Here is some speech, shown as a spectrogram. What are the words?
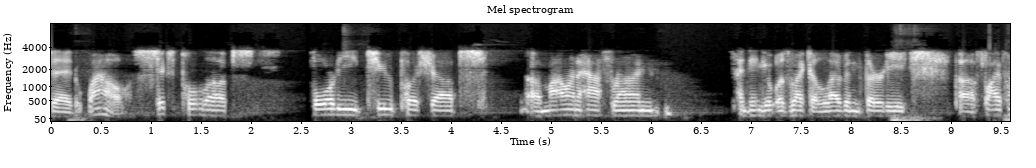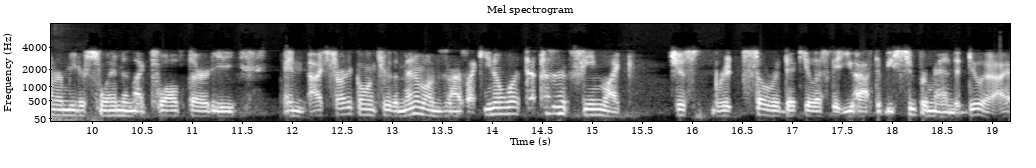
said, wow, six pull-ups, 42 push-ups, a mile and a half run. I think it was like 1130, uh, 500 meter swim in like 1230. And I started going through the minimums and I was like, you know what? That doesn't seem like just ri- so ridiculous that you have to be Superman to do it. I,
